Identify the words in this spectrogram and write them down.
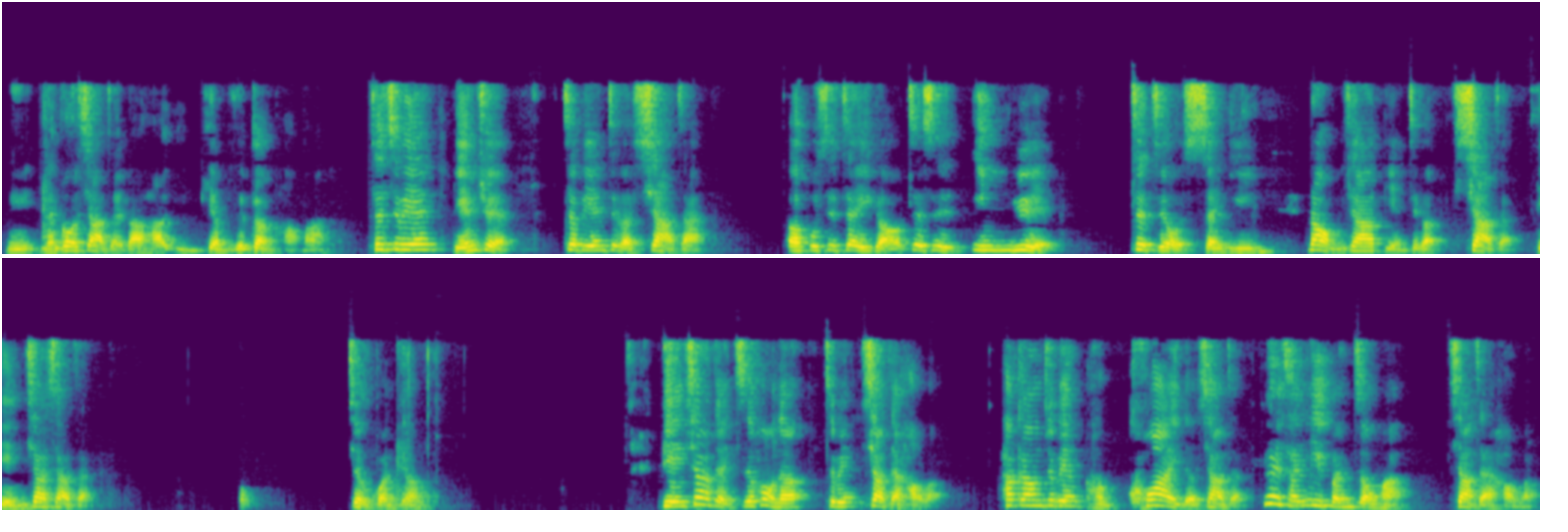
你能够下载到它影片，不是更好吗？在这边点选这边这个下载，而不是这一个哦，这是音乐，这只有声音。那我们现在点这个下载，点一下下载，这个关掉了。点下载之后呢，这边下载好了，他刚刚这边很快的下载，因为才一分钟嘛，下载好了。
